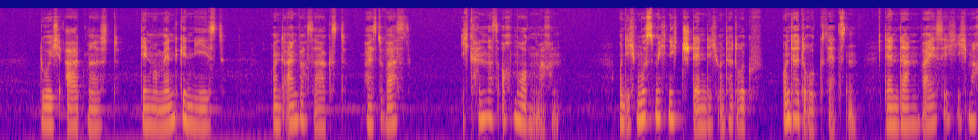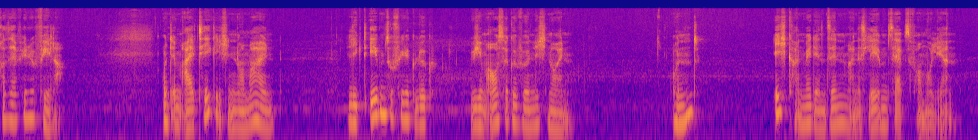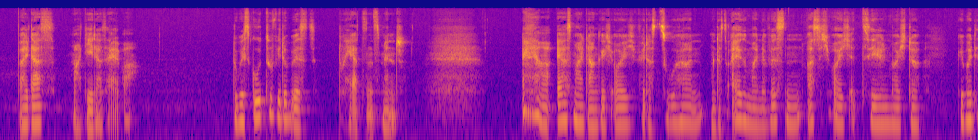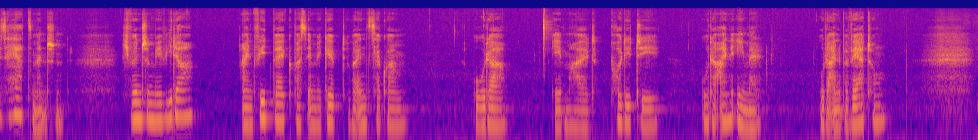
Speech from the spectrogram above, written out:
durchatmest, den Moment genießt und einfach sagst, weißt du was, ich kann das auch morgen machen. Und ich muss mich nicht ständig unter Druck, unter Druck setzen, denn dann weiß ich, ich mache sehr viele Fehler. Und im alltäglichen Normalen liegt ebenso viel Glück wie im außergewöhnlich Neuen. Und ich kann mir den Sinn meines Lebens selbst formulieren, weil das macht jeder selber. Du bist gut so wie du bist, du Herzensmensch. Ja, erstmal danke ich euch für das Zuhören und das allgemeine Wissen, was ich euch erzählen möchte über diese Herzmenschen. Ich wünsche mir wieder ein Feedback, was ihr mir gibt über Instagram oder eben halt Podigy oder eine E-Mail oder eine Bewertung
